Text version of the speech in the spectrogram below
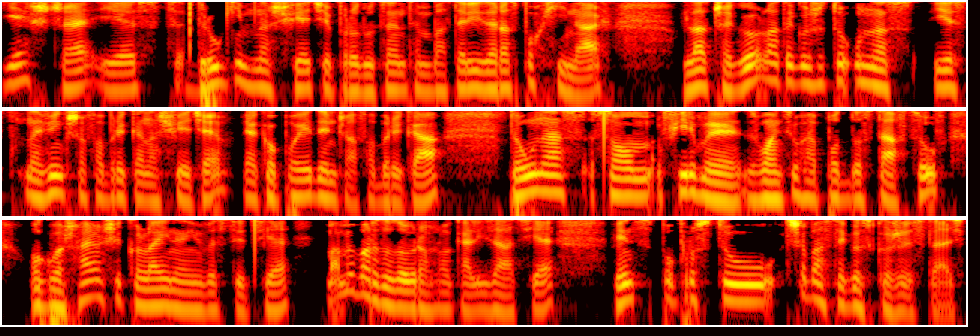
jeszcze jest drugim na świecie producentem baterii zaraz po Chinach. Dlaczego? Dlatego, że to u nas jest największa fabryka na świecie, jako pojedyncza fabryka. To u nas są firmy z łańcucha poddostawców, ogłaszają się kolejne inwestycje, mamy bardzo dobrą lokalizację, więc po prostu trzeba z tego skorzystać.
